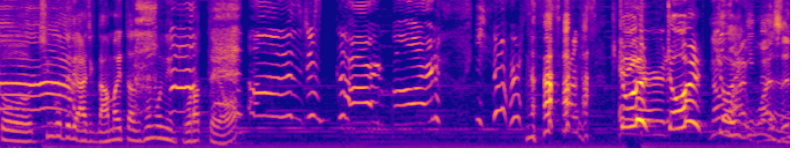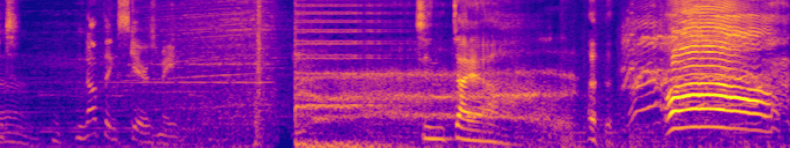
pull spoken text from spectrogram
또 친구들이 아직 남아있다는 소문이 돌았대요. Oh, it's just cardboard. You're so 쫄! scared. 쫄! No, I 쫄기는. wasn't. Nothing scares me. 진짜야. 아!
